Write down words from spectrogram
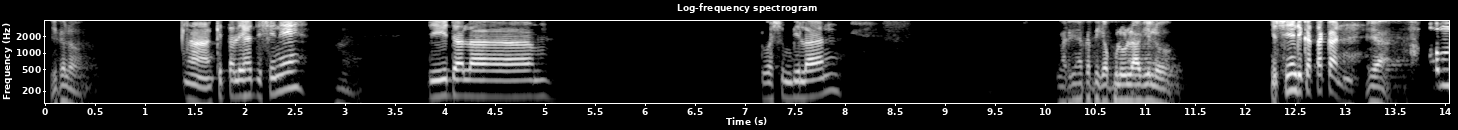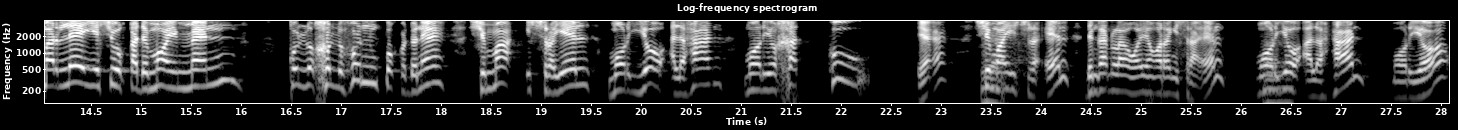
Gitu loh. Nah, kita lihat di sini Hmm. Di dalam 29 Larinya ke 30 lagi loh. di sini dikatakan Ya. Omar le Yesu kademoy men kul khulhun pokodone Shema Israel Morio Alhan Morio Khat Hu. Ya. Shema Israel dengarlah wahai orang Israel Morio Alhan Morio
